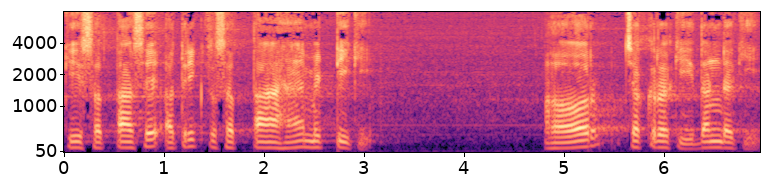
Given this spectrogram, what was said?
की सत्ता से अतिरिक्त सत्ता है मिट्टी की, और चक्र की, दंड की।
